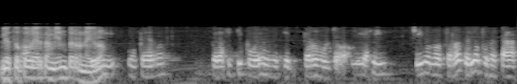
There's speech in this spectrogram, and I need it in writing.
¿Les tocó ver también un perro negro? Sí, un perro, pero así tipo que perro bulto y así chido los perrotes, ¿no? Pues hasta,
